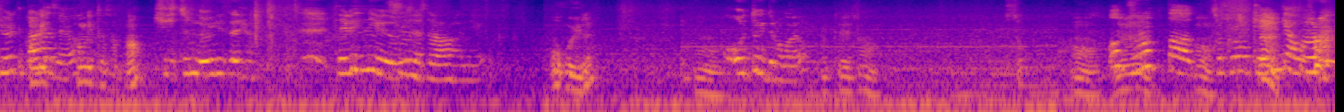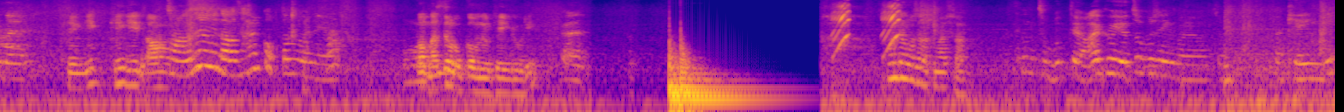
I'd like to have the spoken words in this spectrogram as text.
왜 이렇게 빨라세요? 컴퓨터상 어? 귀좀 놀리세요. 대리님이. 아니에요? 어? 왜 이래? 어 어, 어 떻게 들어가요? 이렇게 해서 쏙 어. 어 누르면- 부럽다. 어. 저 그런 개인기 하고 싶은데 비행기? 비행기 아저 안혜영이 나가서 할 거 없단 말이에요. 어, 만들어 볼까 오늘 비행기 우리? 네. 성대모사 같은 거 합시다 전- 저 못해요. 아니 그거 여쭤보시는 거예요. 좀 그냥 개인기?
